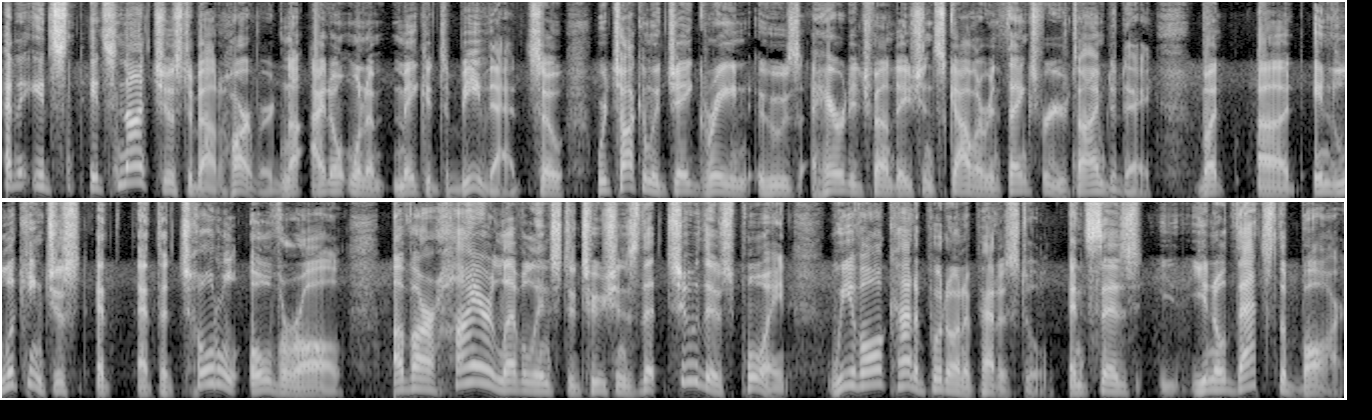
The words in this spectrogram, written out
And it's it's not just about Harvard. Not, I don't want to make it to be that. So we're talking with Jay Greene, who's a Heritage Foundation scholar, and thanks for your time today. But uh, in looking just at, at the total overall of our higher level institutions that to this point we have all kind of put on a pedestal and says you know that's the bar.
